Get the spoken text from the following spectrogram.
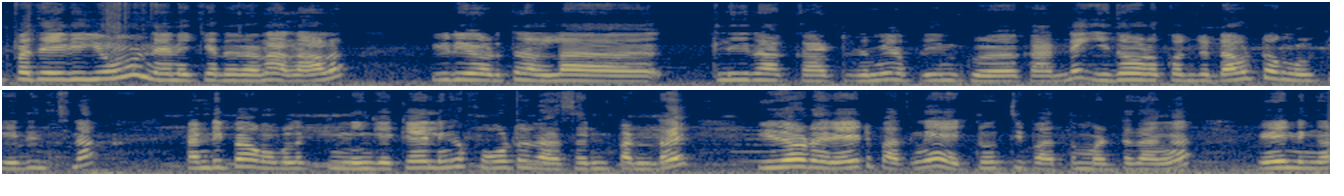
இப்போ தெரியும் நினைக்கிறேன் அதனால் வீடியோ எடுத்து நல்லா கிளியராக காட்டணுமே அப்படின்னு காட்டினேன். இதோட கொஞ்சம் டவுட் உங்களுக்கு இருந்துச்சுன்னா கண்டிப்பாக உங்களுக்கு நீங்கள் கேளுங்க. ஃபோட்டோ நான் சென்ட் பண்ணுறேன் இதோட ரேட் பார்த்தீங்கன்னா எட்நூற்றி பத்து மட்டும்தாங்க. வேணுங்க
